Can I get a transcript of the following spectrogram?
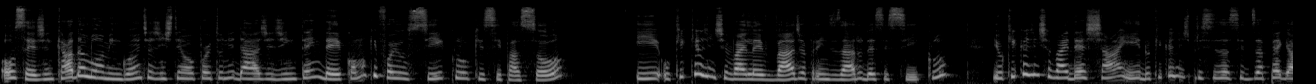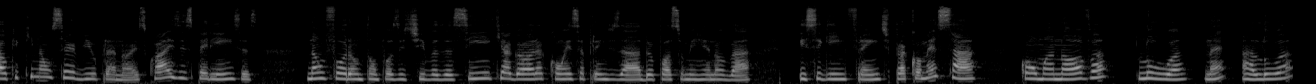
Ou seja, em cada lua minguante a gente tem a oportunidade de entender como que foi o ciclo que se passou e o que, que a gente vai levar de aprendizado desse ciclo e o que, que a gente vai deixar aí? Do que, que a gente precisa se desapegar? O que, que não serviu para nós? Quais experiências não foram tão positivas assim e que agora, com esse aprendizado, eu posso me renovar e seguir em frente para começar com uma nova lua, né? A lua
